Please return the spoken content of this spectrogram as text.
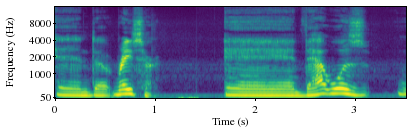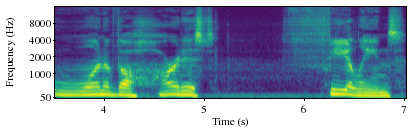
and uh, raise her. And that was one of the hardest feelings,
